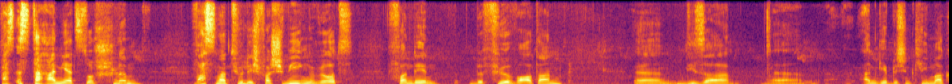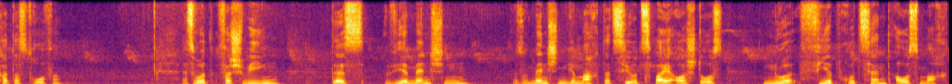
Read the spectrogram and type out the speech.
Was ist daran jetzt so schlimm? Was natürlich verschwiegen wird von den Befürwortern äh, dieser äh, angeblichen Klimakatastrophe. Es wird verschwiegen, dass wir Menschen, also menschengemachter CO2-Ausstoß, nur 4% ausmacht,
